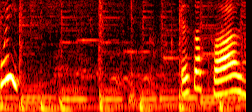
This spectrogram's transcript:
Ui! Essa fase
